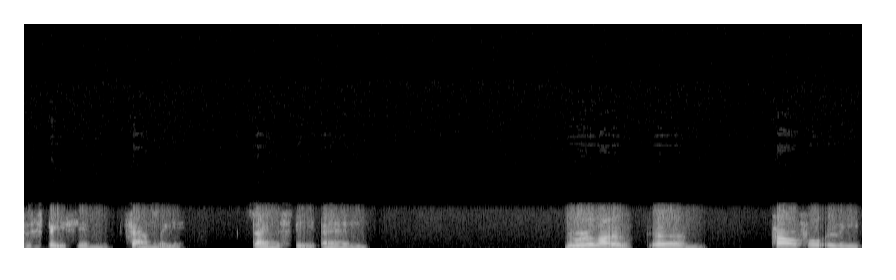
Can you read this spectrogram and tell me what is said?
Vespasian family dynasty, and there were a lot of um, powerful elite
